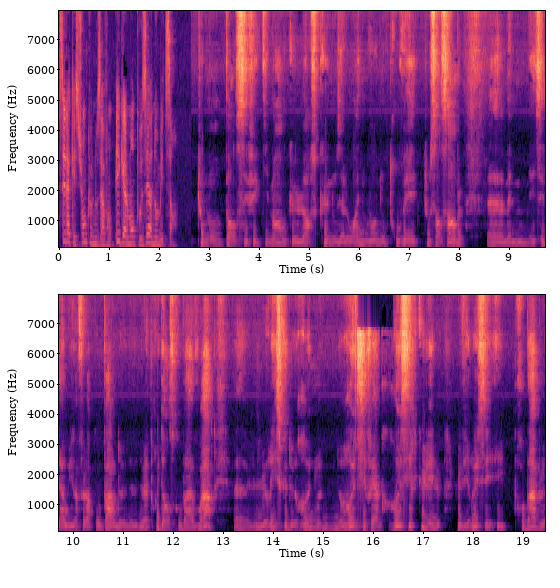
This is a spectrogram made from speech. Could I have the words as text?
C'est la question que nous avons également posée à nos médecins tout le monde pense effectivement que lorsque nous allons à nouveau nous retrouver tous ensemble, euh, même, et c'est là où il va falloir qu'on parle de, la prudence qu'on va avoir, euh, le risque de faire recirculer le, virus est, probable,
